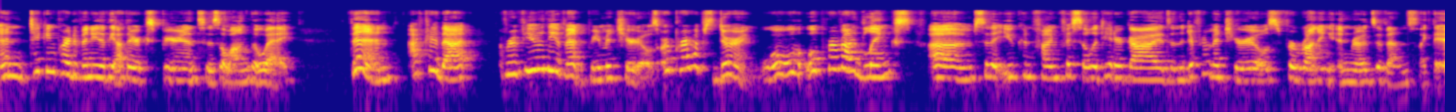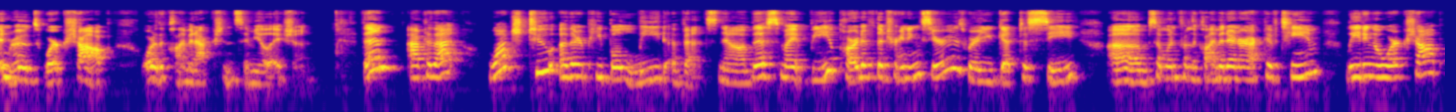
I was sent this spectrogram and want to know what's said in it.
and taking part of any of the other experiences along the way. Then, after that, review the event pre materials, or perhaps during. We'll, we'll provide links um, so that you can find facilitator guides and the different materials for running En-ROADS events, like the En-ROADS workshop or the climate action simulation. Then, after that, Watch two other people lead events. Now, this might be a part of the training series where you get to see um, someone from the Climate Interactive team leading a workshop.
